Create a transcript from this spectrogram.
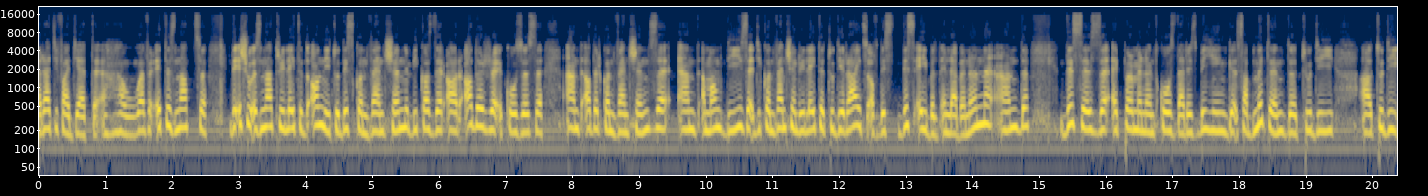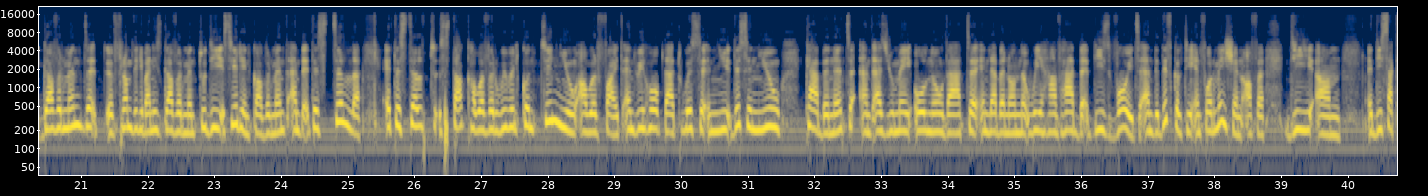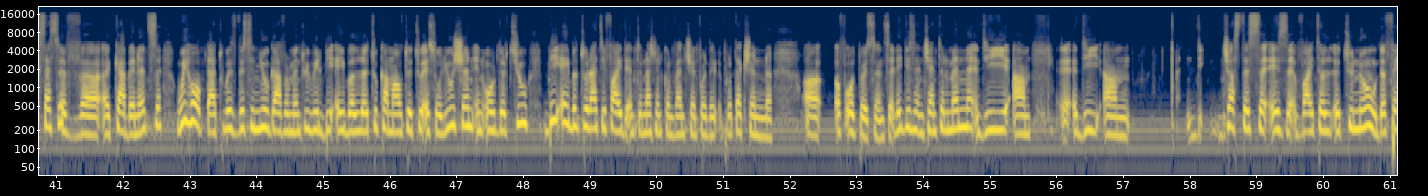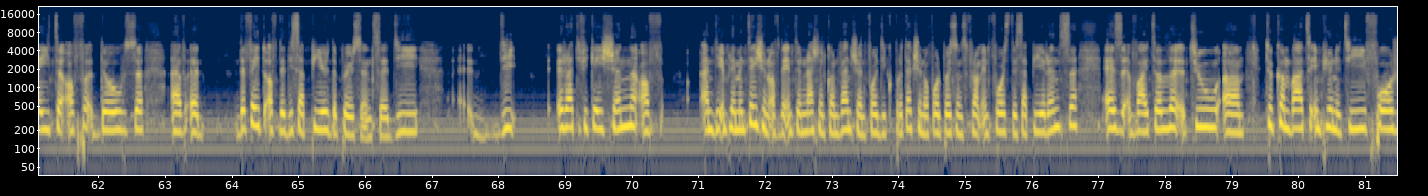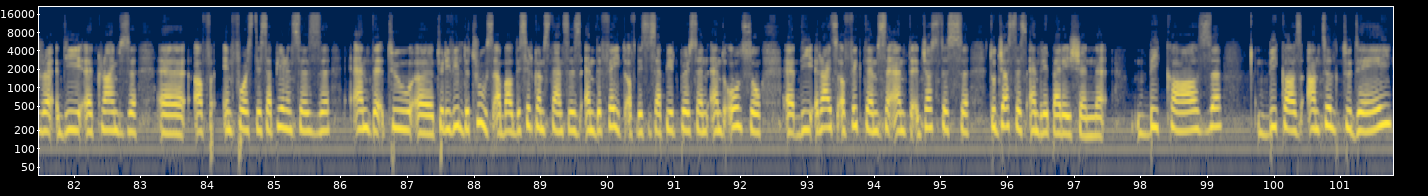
ratified yet. However, it is not the issue is not related only to this convention because there are other causes and other conventions, and among these, the convention related to the rights of this disabled in Lebanon, and this is a permanent cause that is being submitted to the uh, to the government, uh, from the Lebanese government to the Syrian government, and it is still it is still stuck. However, we will continue our fight, and we hope that with new, this new cabinet, and as you may all know that in Lebanon we have had these voids and the difficulty in formation of the um, the successive cabinets. We hope that with this new government we will be able to come out to a solution in order to be able to ratify the International Convention for the Protection uh, of All Persons. Ladies and gentlemen, the um, uh, the, um, the justice is vital to know the fate of those uh, the fate of the disappeared persons. The the ratification of and the implementation of the International Convention for the Protection of All Persons from Enforced Disappearance is vital to um, to combat impunity for the uh, crimes uh, of enforced disappearances and to uh, to reveal the truth about the circumstances and the fate of the disappeared person and also uh, the rights of victims and justice to justice and reparation. Because because until today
